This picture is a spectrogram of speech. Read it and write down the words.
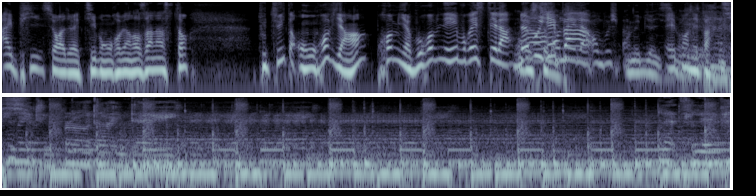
IP sur Radioactive. On revient dans un instant. Tout de suite, on revient. Hein. Promis, vous revenez, vous restez là. Ne reste bougez on est pas. là, on bouge pas. On est bien ici. Et ben, on est parti. Let's live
